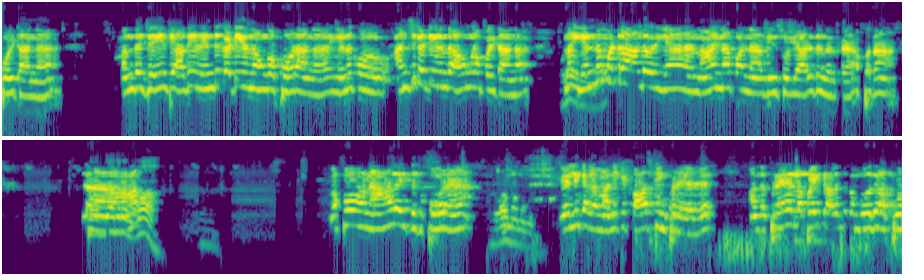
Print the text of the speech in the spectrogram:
போயிட்டாங்க. அந்த ஜெயந்தி அதே ரெண்டு கட்டி இருந்தவங்க போறாங்க. எனக்கு அஞ்சு கட்டி இருந்த அவங்களும் போயிட்டாங்க. நான் என்ன மட்டும் ஆண்டவர் ஏன் நான் என்ன பண்ணேன் அப்படின்னு சொல்லி அழுதுன்னு இருக்கேன் அப்பதான் அப்போ நான் ஆலயத்துக்கு போறேன். வெள்ளிக்கிழமை அன்னைக்கு ஃபாஸ்டிங் ப்ரேயரு அந்த ப்ரேயரில் போய் கலந்துக்கும் போது அப்போ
